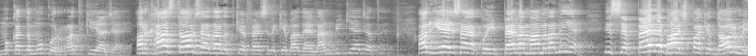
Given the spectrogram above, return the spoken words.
मुकदमों को रद्द किया जाए, और खास तौर से अदालत के फैसले के बाद ऐलान भी किया जाता है। और ये ऐसा कोई पहला मामला नहीं है। इससे पहले भाजपा के दौर में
